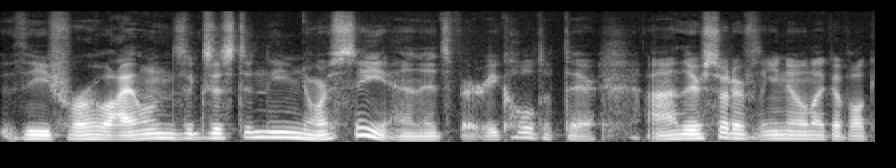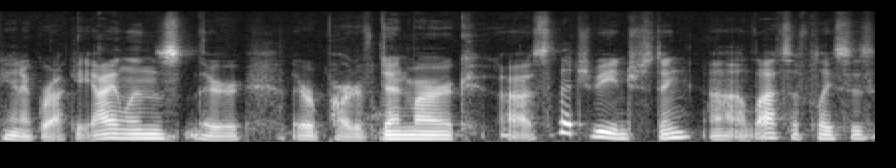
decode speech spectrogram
the Faroe Islands exist in the North Sea, and it's very cold up there. Uh, they're sort of, you know, like a volcanic rocky islands. They're they're part of Denmark, uh, so that should be interesting. Uh, lots of places,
